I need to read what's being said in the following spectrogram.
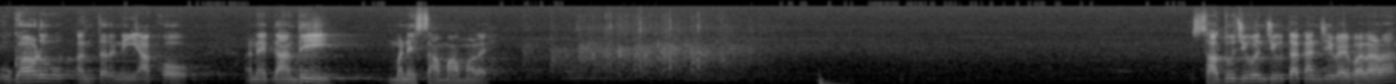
ઉઘાડું અંતરની આંખો અને ગાંધી મને સામા મળે. સાધુ જીવન જીવતા કાનજીભાઈ ભલાળા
